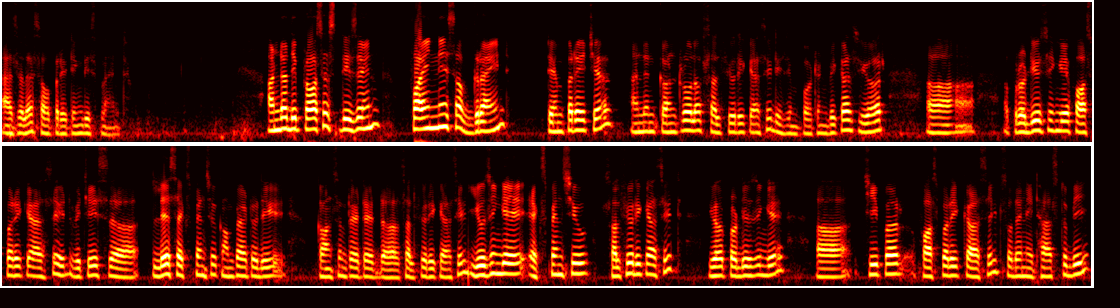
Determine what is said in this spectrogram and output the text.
as well as operating this plant. Under the process design, fineness of grind, temperature and then control of sulfuric acid is important because you are uh, producing a phosphoric acid which is uh, less expensive compared to the concentrated uh, sulfuric acid. Using a expensive sulfuric acid, you are producing a uh, cheaper phosphoric acid. So, then it has to be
